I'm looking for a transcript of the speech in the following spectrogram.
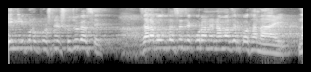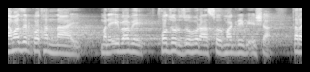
এই নিয়ে কোনো প্রশ্নের সুযোগ আছে? যারা বলতেছে যে কোরআনে নামাজের কথা নাই, নামাজের কথা নাই মানে এভাবে ফজর, জোহর, আসর, মাগরিব, এশা, তারা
